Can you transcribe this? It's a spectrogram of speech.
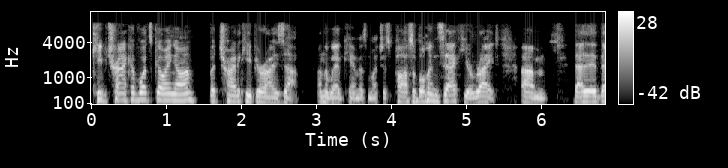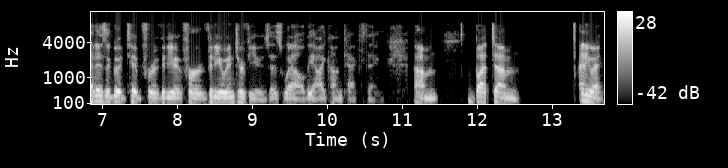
keep track of what's going on, but try to keep your eyes up on the webcam as much as possible. And Zach, you're right. Um, that that is a good tip for a video for video interviews as well, the eye contact thing. Um, but um, anyway,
